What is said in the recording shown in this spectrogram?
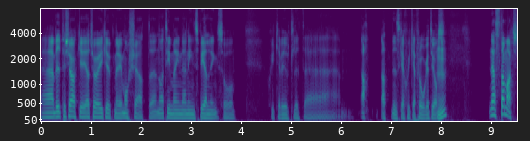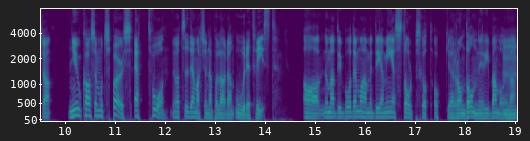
Eh, vi försöker, jag tror jag gick ut med det i morse, att eh, några timmar innan inspelning så skickar vi ut lite, eh, ja, att ni ska skicka frågor till oss. Mm. Nästa match då, Newcastle mot Spurs 1-2. Det var tidiga matchen där på lördagen. Orättvist. Ja, de hade ju både Mohamed Diamés stolpskott och Rondon i ribban var det Mm. va?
